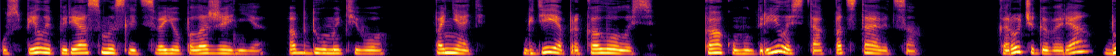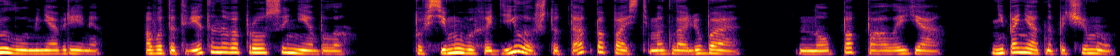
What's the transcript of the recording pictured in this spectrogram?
успела переосмыслить свое положение, обдумать его, понять, где я прокололась, как умудрилась так подставиться. Короче говоря, было у меня время, а вот ответа на вопросы не было. По всему выходило, что так попасть могла любая. Но попала я. Непонятно почему.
